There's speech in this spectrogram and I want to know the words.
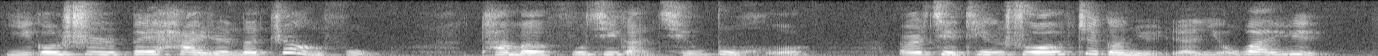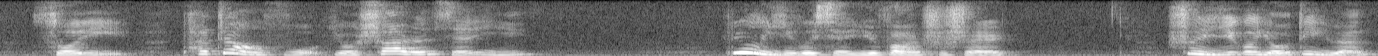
一个是被害人的丈夫，他们夫妻感情不和，而且听说这个女人有外遇，所以她丈夫有杀人嫌疑。另一个嫌疑犯是谁？是一个邮递员，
